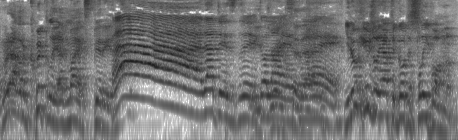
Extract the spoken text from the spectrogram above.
rather quickly, in my experience. Ah, that is the He Goliath drinks to way. You don't usually have to go to sleep on them.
